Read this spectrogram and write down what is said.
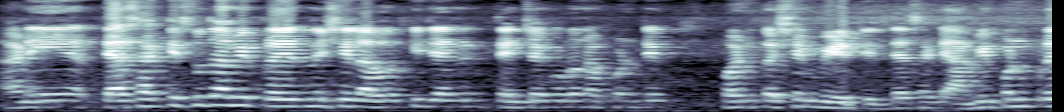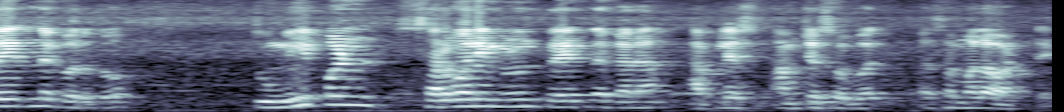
आणि त्यासाठी सुद्धा आम्ही प्रयत्नशील आहोत की ज्याने त्यांच्याकडून आपण ते फंड कसे मिळतील त्यासाठी आम्ही पण प्रयत्न करतो. तुम्ही पण सर्वांनी मिळून प्रयत्न करा आपल्या आमच्यासोबत असं मला वाटतंय.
